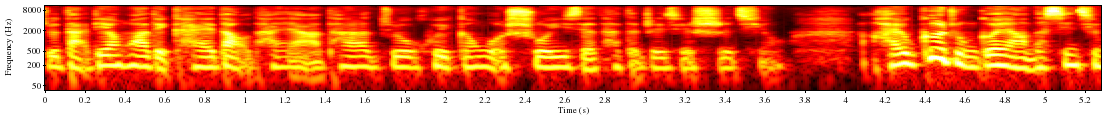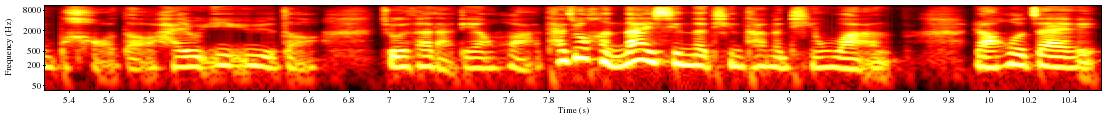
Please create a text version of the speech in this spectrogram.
就打电话得开导他呀，他就会跟我说一些他的这些事情，还有各种各样的心情不好的，还有抑郁的，就给他打电话，他就很耐心的听他们听完，然后再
